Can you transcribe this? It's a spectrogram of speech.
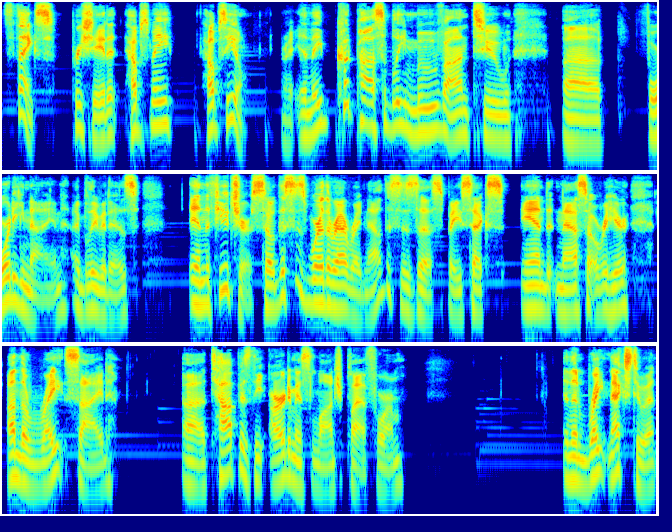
So thanks. Appreciate it. Helps me, helps you. Right. And they could possibly move on to uh, 49, I believe it is, in the future. So this is where they're at right now. This is uh, SpaceX and NASA over here. On the right side, uh, top is the Artemis launch platform. And then right next to it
